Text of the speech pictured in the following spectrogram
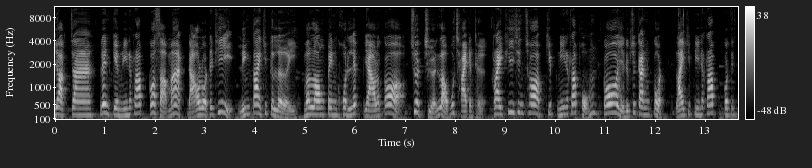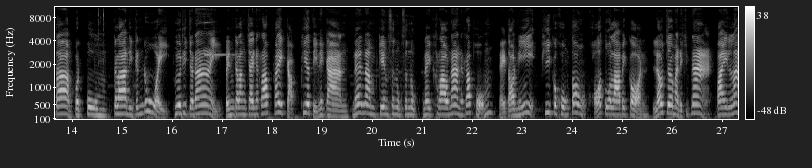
อยากจะเล่นเกมนี้นะครับ ก็สามารถดาวน์โหลดได้ที่ลิงก์ใต้คลิปกันเลย มาลองเป็นคนเล็บยาวแล้วก็เชือดเฉือนเหล่าผู้ชายกันเถอะ ใครที่ชื่นชอบคลิปนี้นะครับผมก็อย่าลืมช่วยกันกด ไลค์คลิปนี้นะครับ กดติดตาม กดปุ่มกระดิ่งกันด้วย เพื่อที่จะได้เป็นกำลังใจนะครับ ให้กับพี่อติในการแนะนำเกมสนุกๆในคราวหน้านะครับผม ในตอนนี้พี่ก็คงต้องขอตัวลาไปก่อน แล้วเจอใหม่ในคลิปหน้า ไปละ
